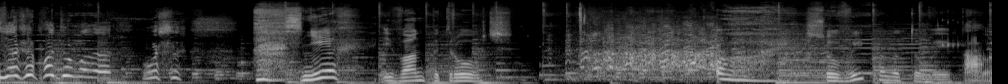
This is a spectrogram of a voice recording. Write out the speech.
я вже подумала, ось Сніг Іван Петрович. Ой, що випало, то випало.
